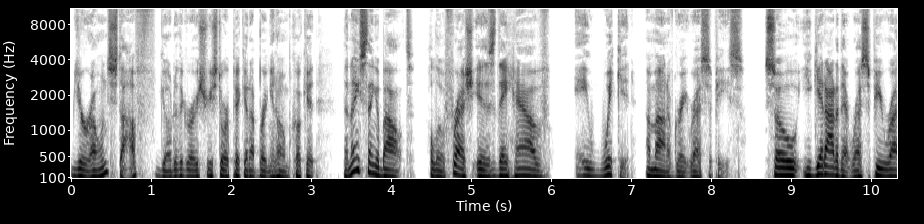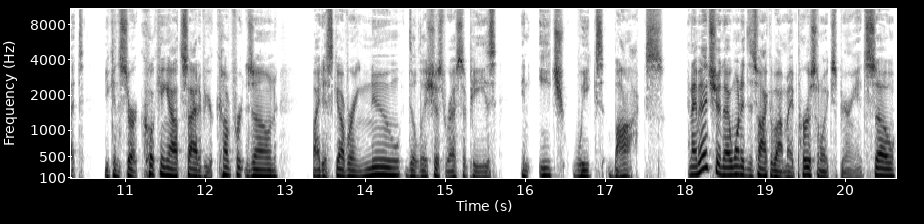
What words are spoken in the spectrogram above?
your own stuff, go to the grocery store, pick it up, bring it home, cook it. The nice thing about HelloFresh is they have a wicked amount of great recipes. So you get out of that recipe rut. You can start cooking outside of your comfort zone by discovering new delicious recipes in each week's box. And I mentioned I wanted to talk about my personal experience. So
